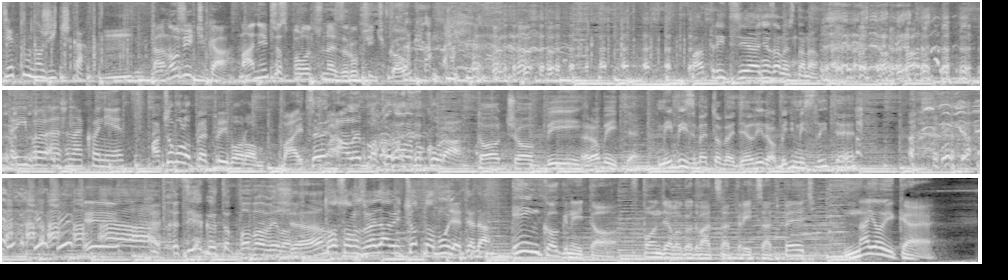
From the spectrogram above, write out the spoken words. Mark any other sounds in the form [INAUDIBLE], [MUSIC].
Kde tu nožička? Tá nožička má niečo spoločné s ručičkou. [LAUGHS] Patricia je nezamestnaná. Príbor až nakoniec. A čo bolo pred príborom? Vajce alebo, alebo kura? To, čo vy robíte. My by sme to vedeli robiť, myslíte? [LAUGHS] Ako to pobavilo. Čo? To som zvedavý, čo to bude teda. Inkognito. V pondelok o 20.35 na Jojke.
